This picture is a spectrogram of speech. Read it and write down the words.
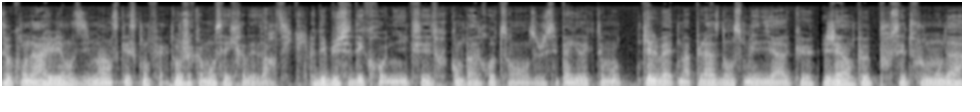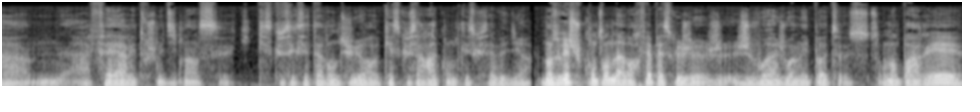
Donc on arrive et on se dit mince, qu'est-ce qu'on fait? Donc je commence à écrire des articles. Au début c'est des chroniques, c'est des trucs qui n'ont pas trop de sens. Je sais pas exactement quelle va être ma place dans ce média que j'ai un peu poussé tout le monde à, faire et tout. Je me dis mince, qu'est-ce que c'est que cette aventure? Qu'est-ce que ça raconte? Qu'est-ce que ça veut dire? Mais en tout cas je suis content de l'avoir fait parce que je, je, je vois, je vois mes potes s'en emparer,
